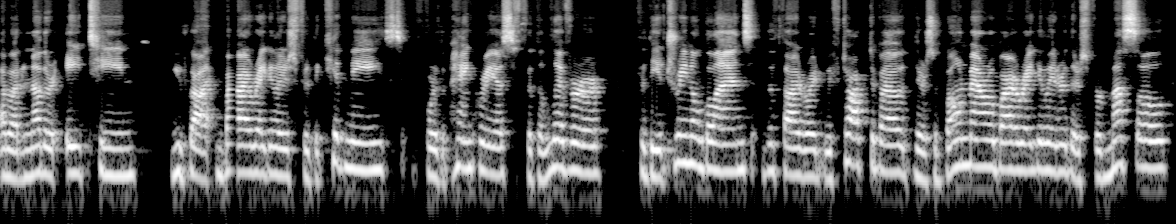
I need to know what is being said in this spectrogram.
about another 18. You've got bioregulators for the kidneys, for the pancreas, for the liver, for the adrenal glands, the thyroid we've talked about. There's a bone marrow bioregulator, there's for muscle.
